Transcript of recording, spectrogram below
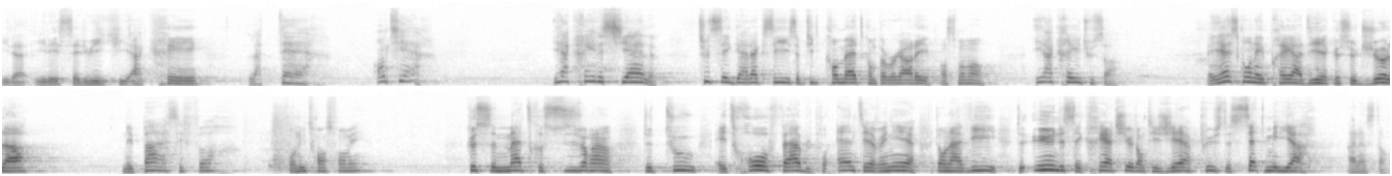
il, est celui qui a créé la terre entière. Il a créé le ciel, toutes ces galaxies, ces petites comètes qu'on peut regarder en ce moment. Il a créé tout ça. Et est-ce qu'on est prêt à dire que ce Dieu-là n'est pas assez fort pour nous transformer? Que ce maître souverain de tout est trop faible pour intervenir dans la vie d'une de ces créatures dont il gère plus de 7 milliards à l'instant?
